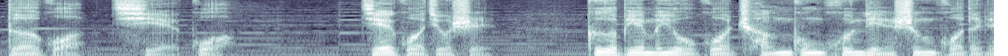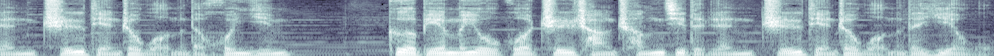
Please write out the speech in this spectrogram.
得过且过。结果就是，个别没有过成功婚恋生活的人指点着我们的婚姻，个别没有过职场成绩的人指点着我们的业务，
